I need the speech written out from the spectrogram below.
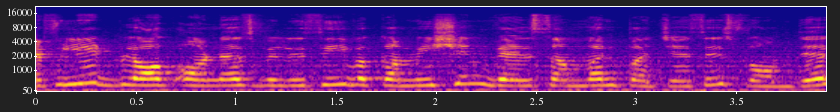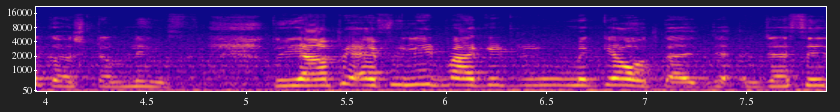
Affiliate blog owners will receive a commission when someone purchases from their custom links तो यहाँ पे एफिलिएट मार्केटिंग में क्या होता है? जैसे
